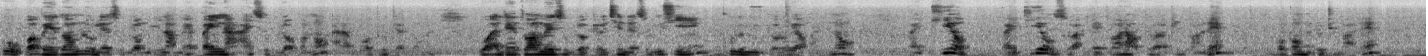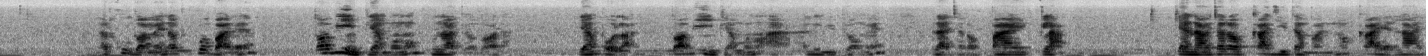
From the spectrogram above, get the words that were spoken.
ကိုယ့်ဘောဘယ်သွားမလို့လဲဆိုပြီးတော့မေးလာမယ်ပိုင်းနိုင်ဆိုပြီးတော့ပေါ့နော်အဲ့ဒါဘောပြုတ်ပြတော့မယ်ကိုကအလဲသွားမယ်ဆိုပြီးတော့ပြောချင်တယ်ဆိုလို့ရှိရင်အခုလိုမျိုးပြောလို့ရပါတယ်နော်ဘို အဲဒီကြီးအောင်ဆိုတာလဲသွားတာကိုပြောတာဖြစ်ပါတယ်ဘောပေါက်မယ်လို့ထင်ပါတယ်နောက်တစ်ခုသွားမယ်နောက်တစ်ခုပါလဲသွားပြီးရင်ပြန်ပေါ့နော်ခုနပြောသွားတာပြန်ပေါ်လာသွားပြီးရင်ပြန်ပေါ့နော်အဲလိုမျိုးပြောမယ်အဲ့ဒါကျတော့ pi club ပြန်လာကြတော့ကကြီးတန်ပါနော်ကရဲ့ line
